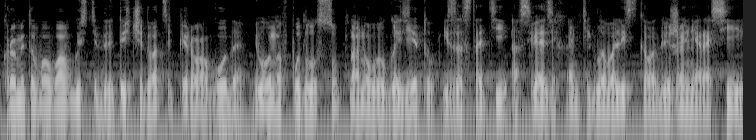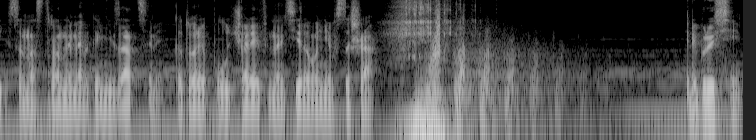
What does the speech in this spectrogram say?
Кроме того, в августе 2021 года Ионов подал в суд на новую газету из-за статьи о связях антиглобалистского движения России с иностранными организациями, которые получали финансирование в США. Репрессии.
